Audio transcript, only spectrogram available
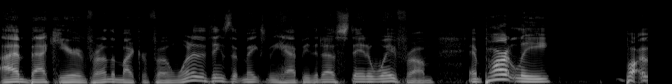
I'm back here in front of the microphone. One of the things that makes me happy that I've stayed away from, and partly Uh,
